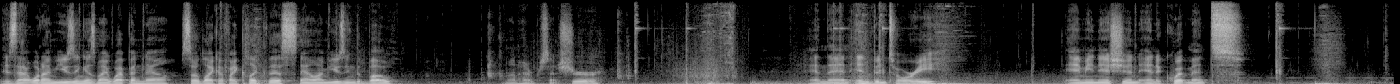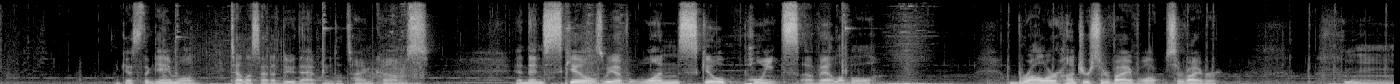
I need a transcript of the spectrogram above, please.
Is that what I'm using as my weapon now? So, like, if I click this, now I'm using the bow? I'm not 100% sure. And then inventory, ammunition, and equipment. Guess the game will tell us how to do that when the time comes. And then skills. We have one skill points available. Brawler, Hunter, Survival, Survivor. Hmm.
